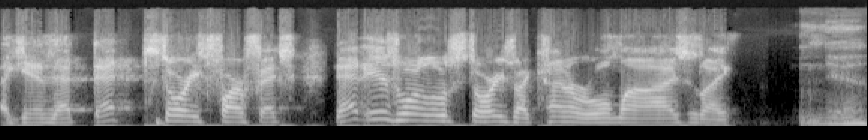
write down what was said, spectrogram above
Again, that that story's far fetched. That is one of those stories where I kind of roll my eyes and like. Yeah.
